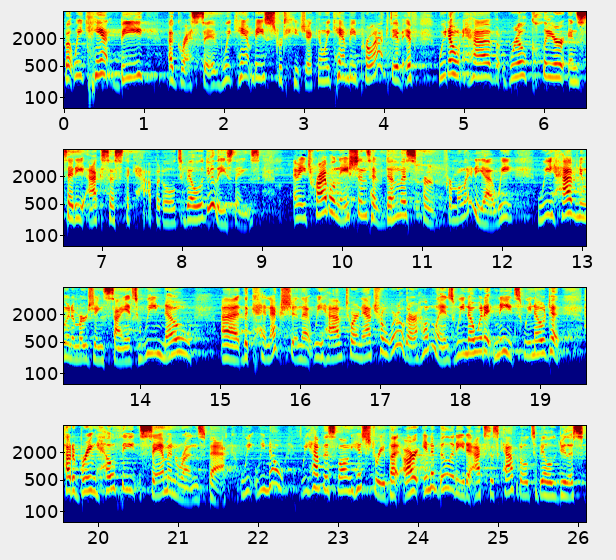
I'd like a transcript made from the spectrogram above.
But we can't be aggressive, we can't be strategic, and we can't be proactive if we don't have real clear and steady access to capital to be able to do these things. I mean, tribal nations have done this for, for millennia. We, we have new and emerging science. We know uh, the connection that we have to our natural world, our homelands. We know what it needs. We know to, how to bring healthy salmon runs back. We, we know we have this long history, but our inability to access capital to be able to do this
